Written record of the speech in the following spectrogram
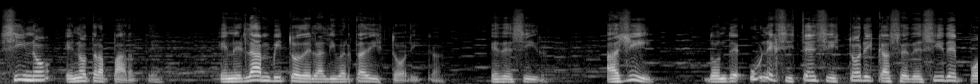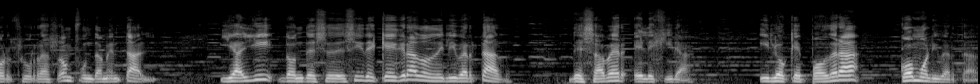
sino en otra parte, en el ámbito de la libertad histórica, es decir, allí donde una existencia histórica se decide por su razón fundamental y allí donde se decide qué grado de libertad de saber elegirá y lo que podrá como libertad.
